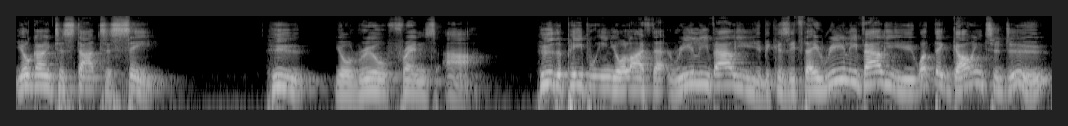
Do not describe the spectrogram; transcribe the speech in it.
you're going to start to see who your real friends are. Who the people in your life that really value you. Because if they really value you, what they're going to do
